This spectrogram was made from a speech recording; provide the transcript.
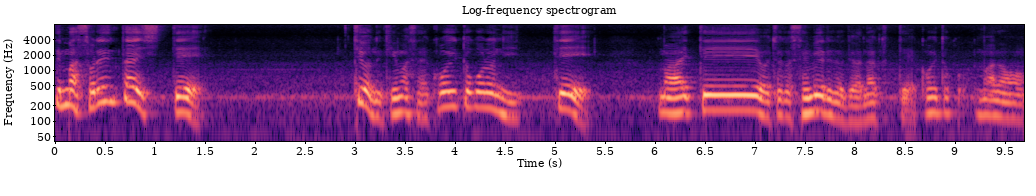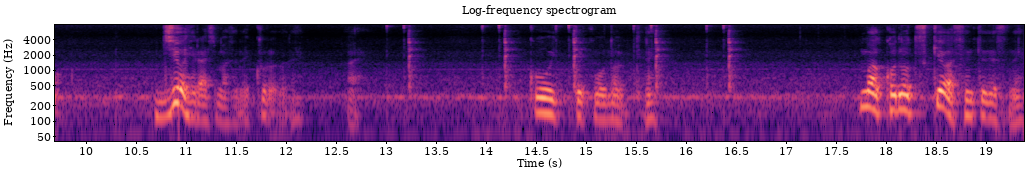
でまあそれに対して手を抜きますね。こういうところに行ってまあ、相手をちょっと攻めるのではなくてこういうとこ、まあ、あの字を減らしますね黒のね、はい、こういってこう伸びてね。まあこのツケは先手ですね。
